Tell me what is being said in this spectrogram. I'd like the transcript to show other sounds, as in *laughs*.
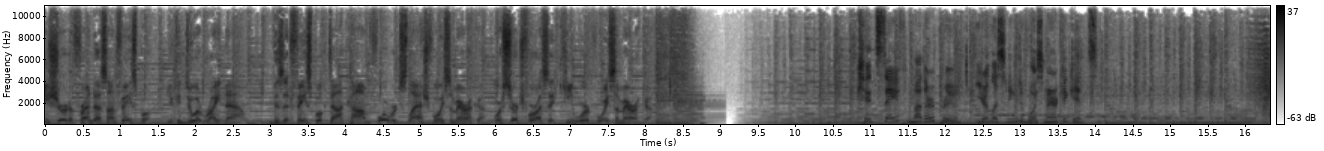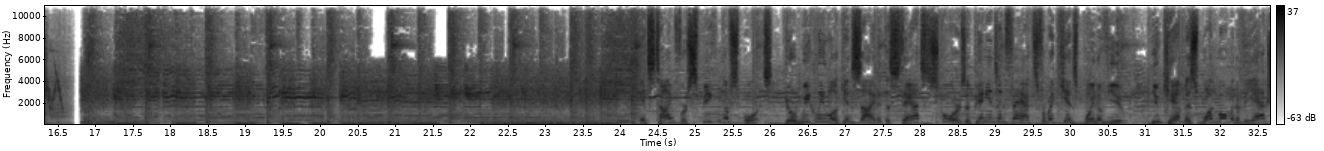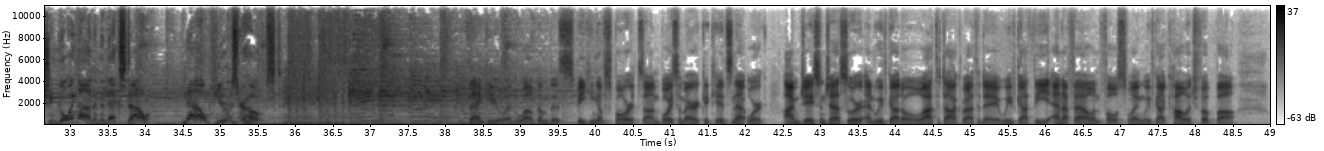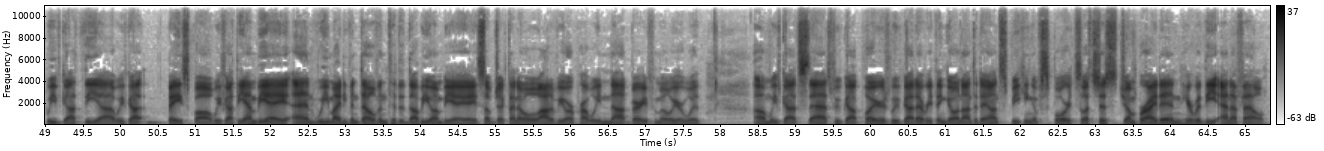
Be sure to friend us on Facebook. You can do it right now. Visit facebook.com forward slash voice America or search for us at keyword voice America. Kids safe, mother approved. You're listening to Voice America Kids. It's time for Speaking of Sports, your weekly look inside at the stats, scores, opinions, and facts from a kid's point of view. You can't miss one moment of the action going on in the next hour. Now, here's your host. Thank you, and welcome to Speaking of Sports on Voice America Kids Network. I'm Jason Chesler, and we've got a lot to talk about today. We've got the NFL in full swing, we've got college football. We've got the uh, we've got baseball, we've got the NBA, and we might even delve into the WNBA, a subject I know a lot of you are probably not very familiar with. Um, we've got stats, we've got players, we've got everything going on today on Speaking of Sports. Let's just jump right in here with the NFL.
